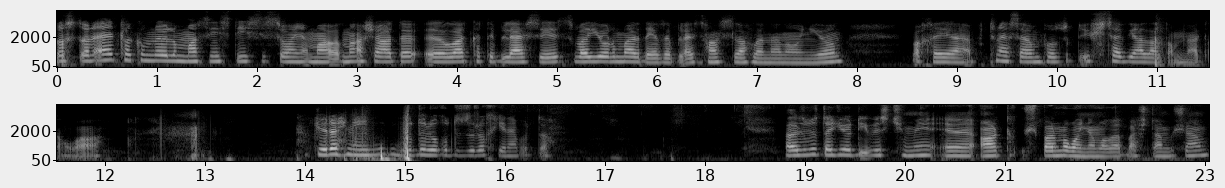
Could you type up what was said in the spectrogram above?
Dostlar eğer takımla ölünməsini istəyirsinizsə oynamağımı aşağıda e, like atabilirsiniz ve yorumlar da yazabilirsiniz. Hansı silahlarla oynuyorum. Bak ya bütün hesabım bozuldu. 3 səviyyəli adamlardan var. Görək neyini yuduruq, uduzuruq yenə burada. Özünüz də gördüyünüz kimi e, artıq 3 barmaq oynamağa başlamışam.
